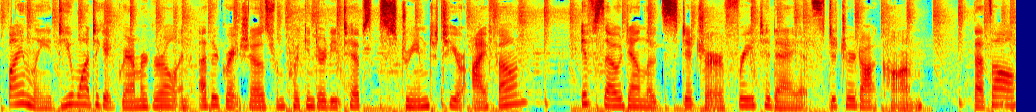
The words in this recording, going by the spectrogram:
Finally, do you want to get Grammar Girl and other great shows from Quick and Dirty Tips streamed to your iPhone? If so, download Stitcher free today at Stitcher.com. That's all.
